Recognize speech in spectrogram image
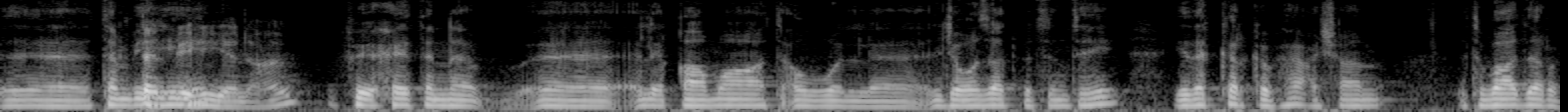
آه، تنبيهية. تنبيهية نعم. في حيث أن آه، الإقامات أو ال- الجوازات بتنتهي يذكرك بها عشان تبادر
